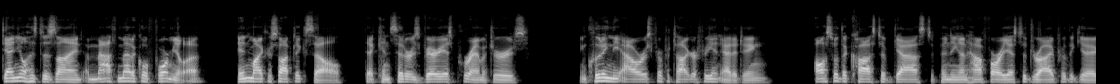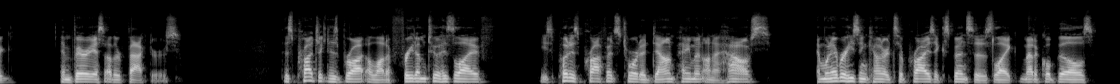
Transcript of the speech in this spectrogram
Daniel has designed a mathematical formula in Microsoft Excel that considers various parameters, including the hours for photography and editing, also the cost of gas, depending on how far he has to drive for the gig, and various other factors. This project has brought a lot of freedom to his life. He's put his profits toward a down payment on a house. And whenever he's encountered surprise expenses like medical bills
